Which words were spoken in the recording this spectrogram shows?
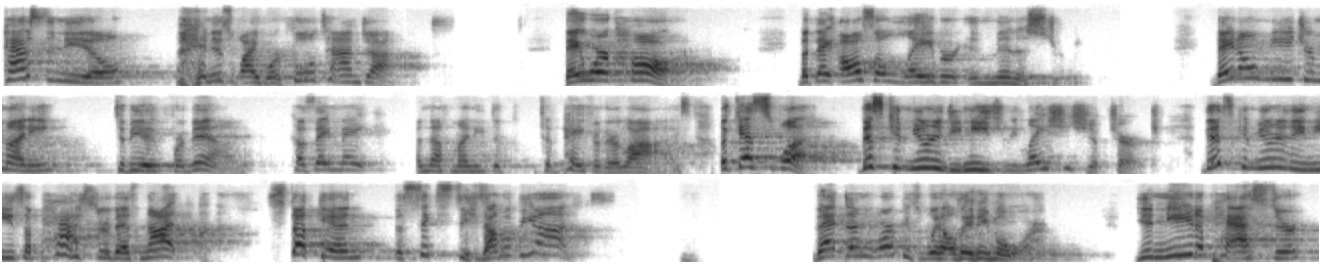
Pastor Neil and his wife work full time jobs. They work hard, but they also labor in ministry. They don't need your money to be for them because they make enough money to, to pay for their lives. But guess what? This community needs relationship church. This community needs a pastor that's not stuck in the 60s. I'm gonna be honest. That doesn't work as well anymore. You need a pastor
